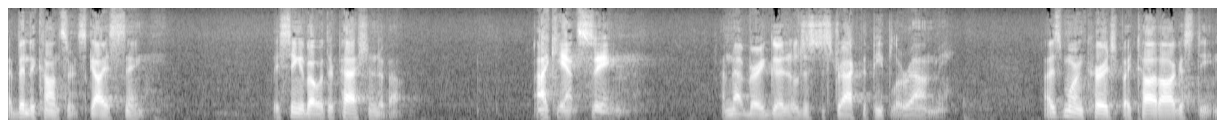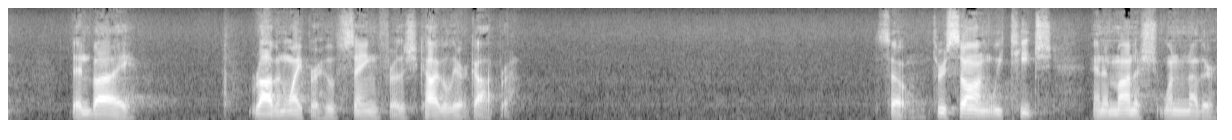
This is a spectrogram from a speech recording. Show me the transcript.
I've been to concerts, guys sing. They sing about what they're passionate about. I can't sing. I'm not very good. It'll just distract the people around me. I was more encouraged by Todd Augustine than by Robin Wiper, who sang for the Chicago Lyric Opera. So, through song, we teach and admonish one another.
